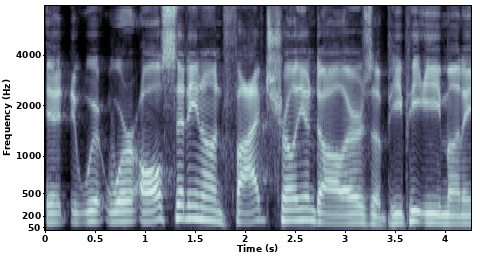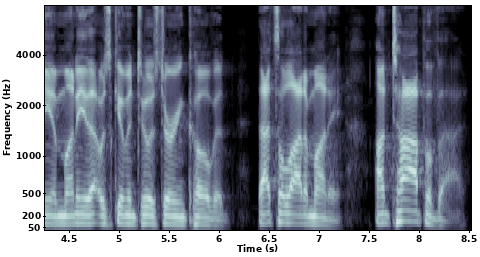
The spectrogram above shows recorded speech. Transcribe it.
It, it we're, we're all sitting on $5 trillion of PPP money and money that was given to us during COVID. That's a lot of money. On top of that,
